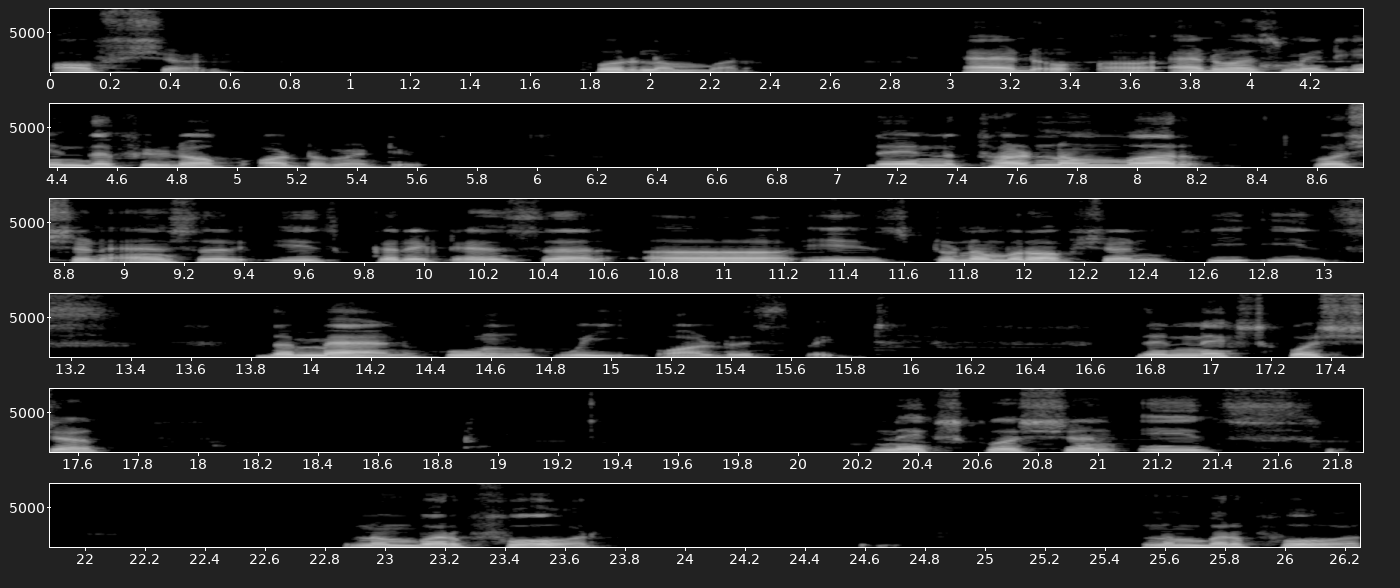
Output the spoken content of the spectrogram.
option. Four number. Ad, uh, advancement in the field of automotive. Then third number question answer is correct answer uh, is two number option he is the man whom we all respect the next question next question is number 4 number 4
